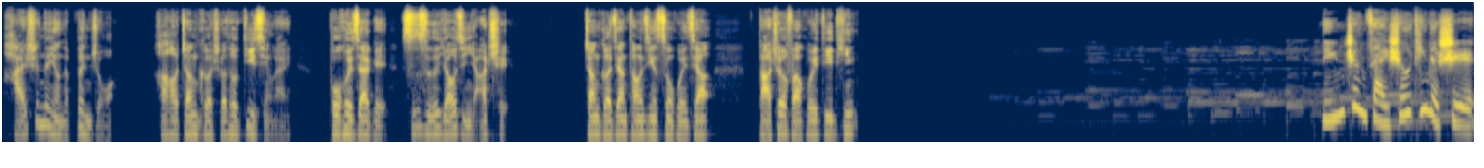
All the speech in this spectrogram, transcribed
还是那样的笨拙，还好张克舌头递进来，不会再给死死的咬紧牙齿。张克将唐静送回家，打车返回迪厅。您正在收听的是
